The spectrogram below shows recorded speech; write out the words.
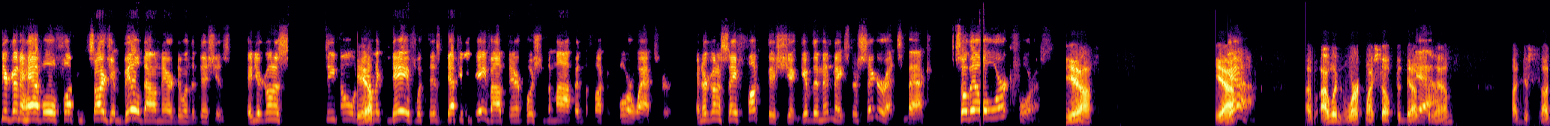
You're gonna have old fucking Sergeant Bill down there doing the dishes. And you're gonna see old Yep. Dave with this deputy Dave out there pushing the mop and the fucking floor waxer. And they're gonna say, fuck this shit, give them inmates their cigarettes back so they'll work for us. Yeah. Yeah. Yeah. I, I wouldn't work myself to death Yeah. for them. I'd just, I'd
